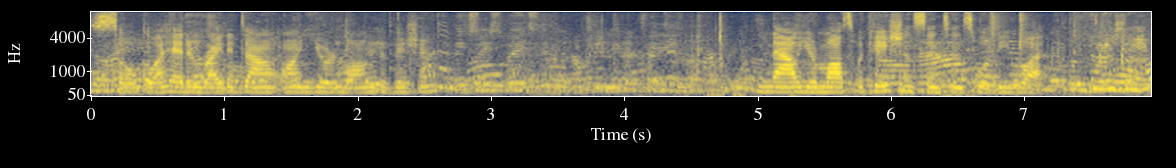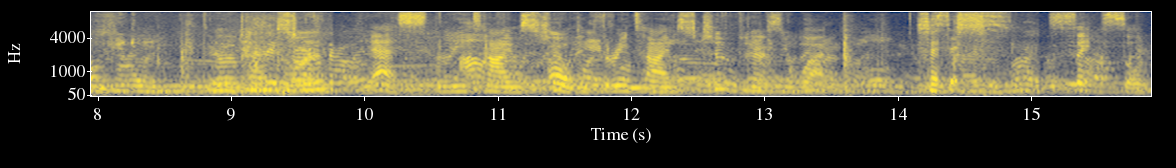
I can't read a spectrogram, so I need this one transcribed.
So go ahead and write it down on your long division. Now your multiplication sentence would be what? Three times two. Yes, three times two, and three times two gives you what? Six. Six. So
